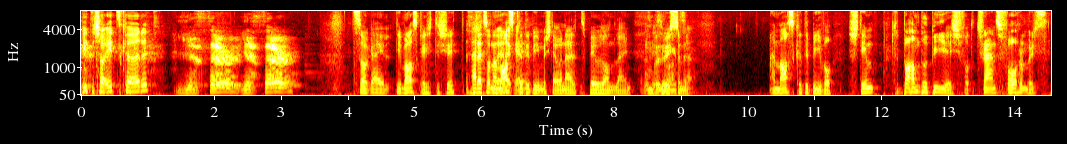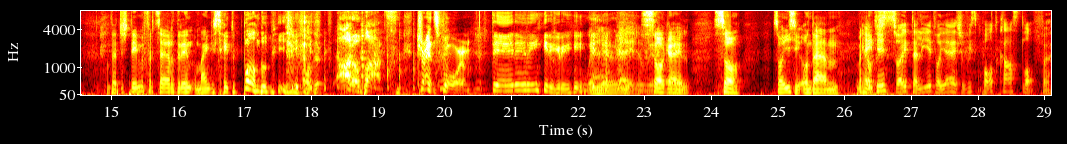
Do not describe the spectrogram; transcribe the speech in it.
wie ihr schon jetzt gehört. Yes, sir. Yes, sir. So geil. Die Maske ist der Shit. Das er hat so eine Maske geil. dabei. Wir stellen dann das Bild online. Das Unbedingt. wissen wir. Eine Maske dabei, die stimmt, der Bumblebee ist von den Transformers. Und er hat einen Stimmenverzerrer drin und manchmal sagt er Bumblebee. Oder Autobots. Transform. so geil. So, so easy. Und ähm, wir haben die. ist das zweite Lied, das je ist auf unserem Podcast gelaufen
